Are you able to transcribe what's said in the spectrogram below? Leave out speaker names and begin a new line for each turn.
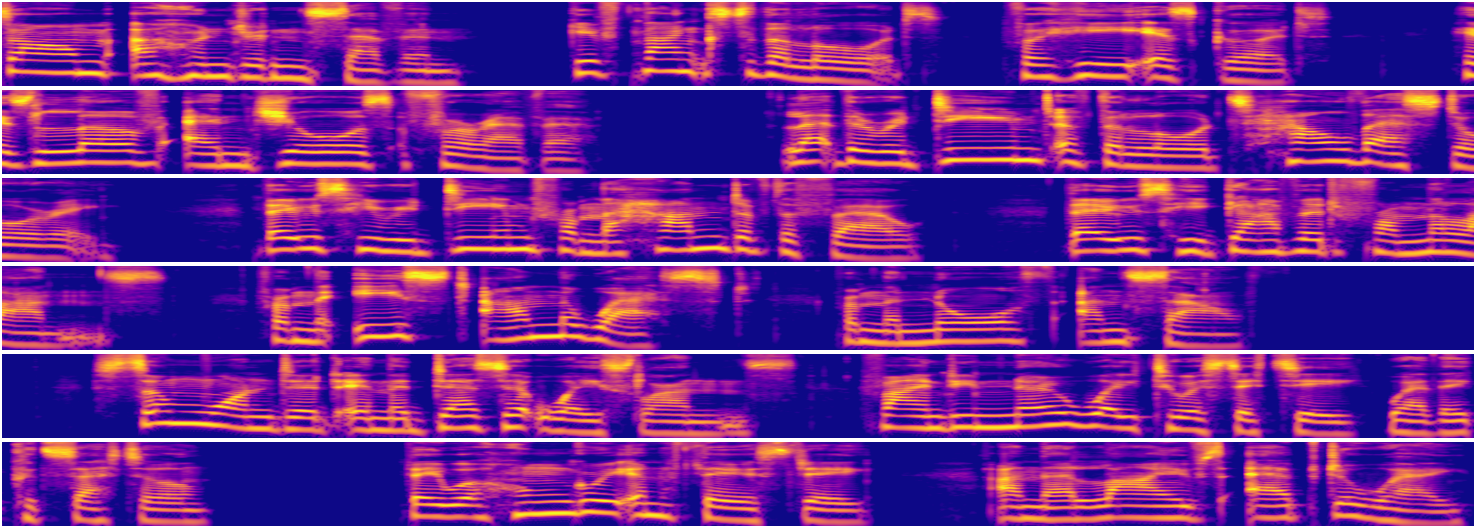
Psalm 107 Give thanks to the Lord, for he is good. His love endures forever. Let the redeemed of the Lord tell their story. Those he redeemed from the hand of the foe, those he gathered from the lands, from the east and the west, from the north and south. Some wandered in the desert wastelands, finding no way to a city where they could settle. They were hungry and thirsty, and their lives ebbed away.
